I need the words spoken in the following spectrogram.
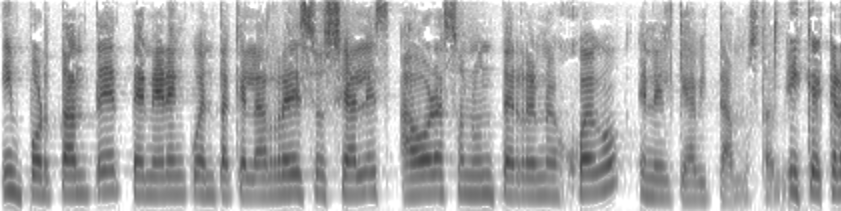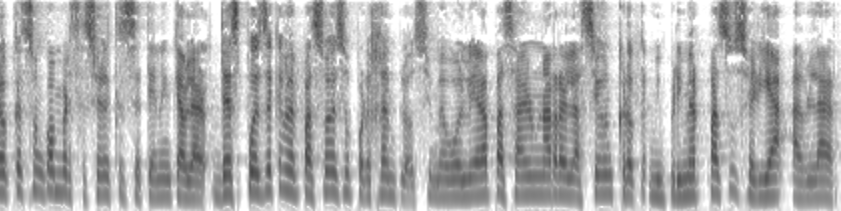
importante tener en cuenta que las redes sociales ahora son un terreno de juego en el que habitamos también. Y que creo que son conversaciones que se tienen que hablar. Después de que me pasó eso, por ejemplo, si me volviera a pasar en una relación, creo que mi primer paso sería hablar.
